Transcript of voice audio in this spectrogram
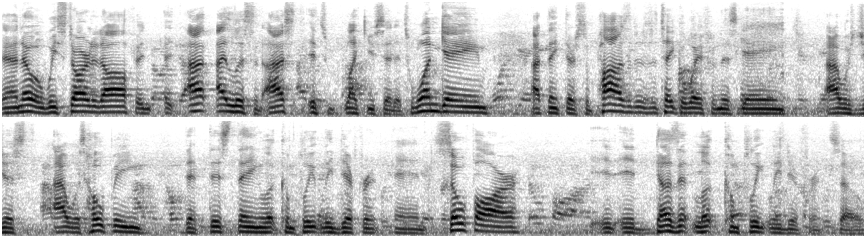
I know we started off, and I, I listen. I, it's like you said, it's one game. I think there's some positives to take away from this game. I was just, I was hoping that this thing looked completely different, and so far, it, it doesn't look completely different. So,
